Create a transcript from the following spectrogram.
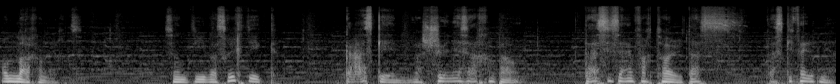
und machen nichts. Sondern die was richtig Gas geben, was schöne Sachen bauen. Das ist einfach toll. Das, das gefällt mir.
